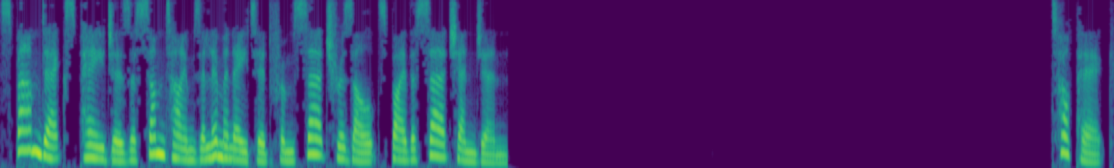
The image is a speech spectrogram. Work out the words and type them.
Spamdex pages are sometimes eliminated from search results by the search engine. Topic:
